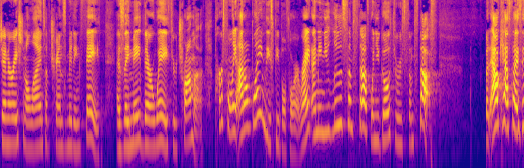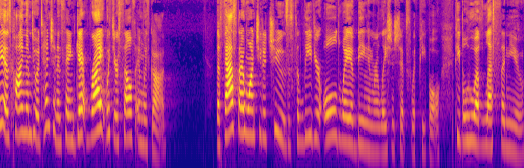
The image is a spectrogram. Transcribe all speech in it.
generational lines of transmitting faith as they made their way through trauma. Personally, I don't blame these people for it, right? I mean, you lose some stuff when you go through some stuff. But outcast Isaiah is calling them to attention and saying, Get right with yourself and with God. The fast I want you to choose is to leave your old way of being in relationships with people, people who have less than you,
